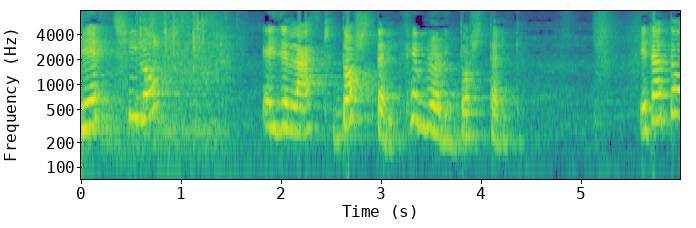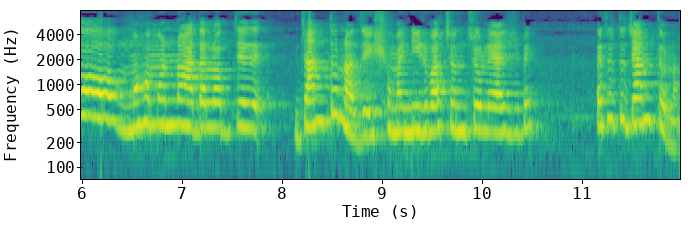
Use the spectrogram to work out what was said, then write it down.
ডেট ছিল এই যে লাস্ট দশ তারিখ ফেব্রুয়ারির দশ তারিখে। এটা তো মহামান্য আদালত যে জানতো না যে এই সময় নির্বাচন চলে আসবে, এটা তো জানতো না।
